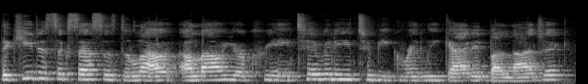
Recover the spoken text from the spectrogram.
The key to success is to allow, allow your creativity to be greatly guided by logic.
